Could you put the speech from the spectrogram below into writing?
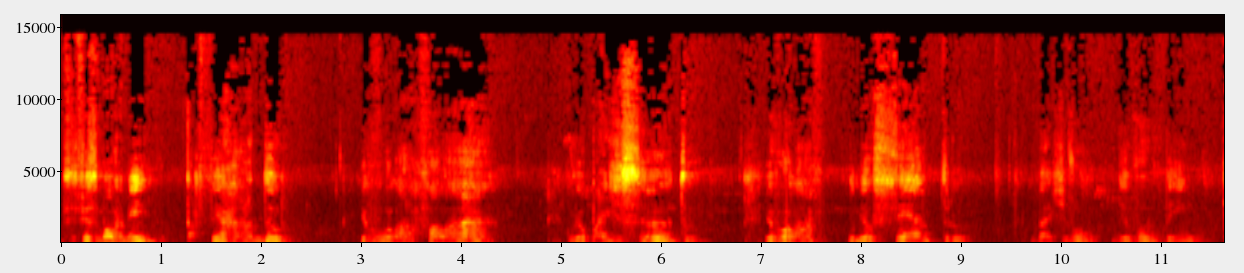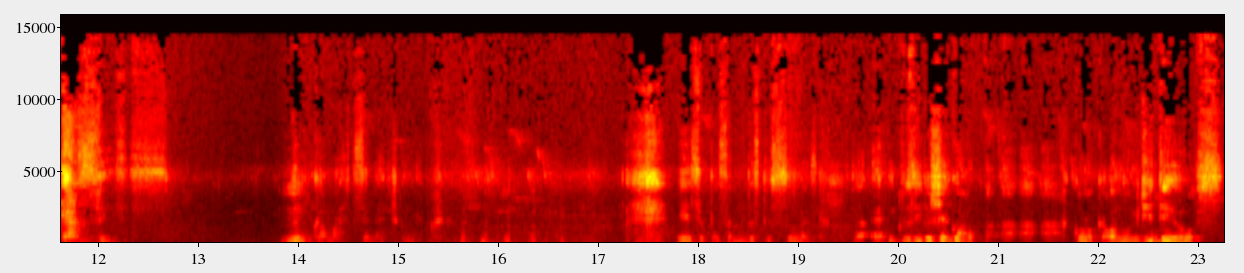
Você fez mal para mim? Tá ferrado. Eu vou lá falar com meu pai de santo, eu vou lá no meu centro, vai te devolver em dez vezes. Nunca mais você mete comigo. Esse é o pensamento das pessoas. É, é, inclusive chegam a, a, a colocar o nome de Deus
